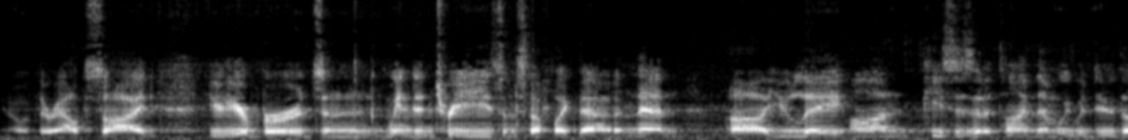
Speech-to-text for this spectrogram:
You know, if they're outside, you hear birds and wind in trees and stuff like that. And then uh, you lay on pieces at a time. Then we would do the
